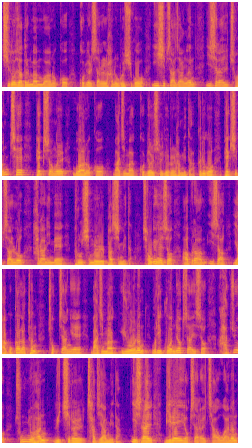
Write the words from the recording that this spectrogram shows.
지도자들만 모아놓고 고별사를 하는 것이고 24장은 이스라엘 전체 백성을 모아놓고 마지막 고별 설교를 합니다. 그리고 110살로 하나님의 부르심을 받습니다. 성경에서 아브라함, 이삭, 야곱과 같은 족장의 마지막 유언은 우리 구원 역사에서 아주 중요한 위치를 차지합니다. 이스라엘 미래의 역사를 좌우하는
